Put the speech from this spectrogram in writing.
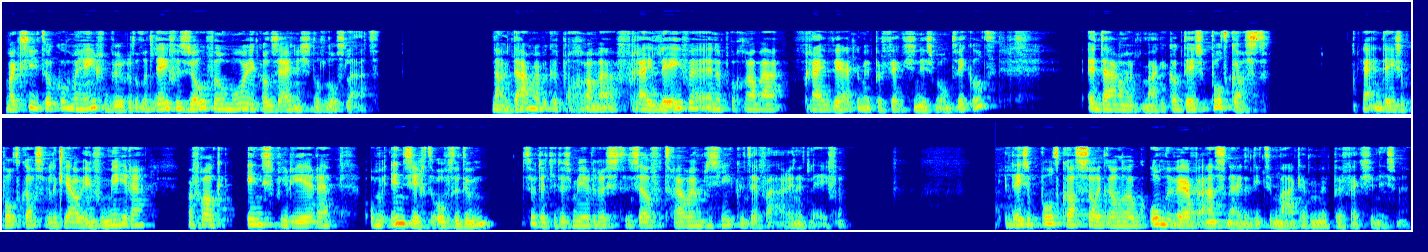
maar ik zie het ook om me heen gebeuren, dat het leven zoveel mooier kan zijn als je dat loslaat. Nou, daarom heb ik het programma Vrij Leven en het programma Vrij Werken met Perfectionisme ontwikkeld. En daarom maak ik ook deze podcast. in deze podcast wil ik jou informeren, maar vooral ook inspireren om inzichten op te doen, zodat je dus meer rust, zelfvertrouwen en plezier kunt ervaren in het leven. In deze podcast zal ik dan ook onderwerpen aansnijden die te maken hebben met perfectionisme.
